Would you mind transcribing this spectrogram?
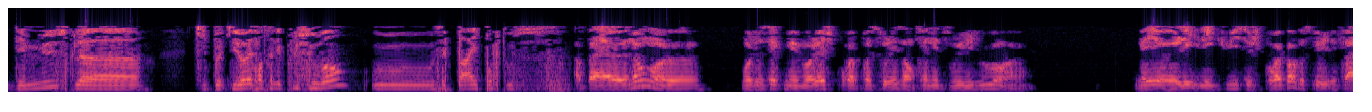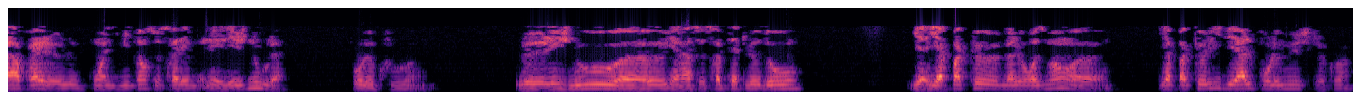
des muscles euh, qui, peut- qui doivent être entraînés plus souvent ou c'est pareil pour tous? Ah bah euh, non, euh, moi je sais que mes mollets je pourrais presque les entraîner tous les jours, mais euh, les, les cuisses je pourrais pas parce que, enfin après le, le point limitant ce serait les, les, les genoux là, pour le coup. Le, les genoux, euh, il y en a ce serait peut-être le dos. Il y a, y a pas que malheureusement, euh, il y a pas que l'idéal pour le muscle quoi.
